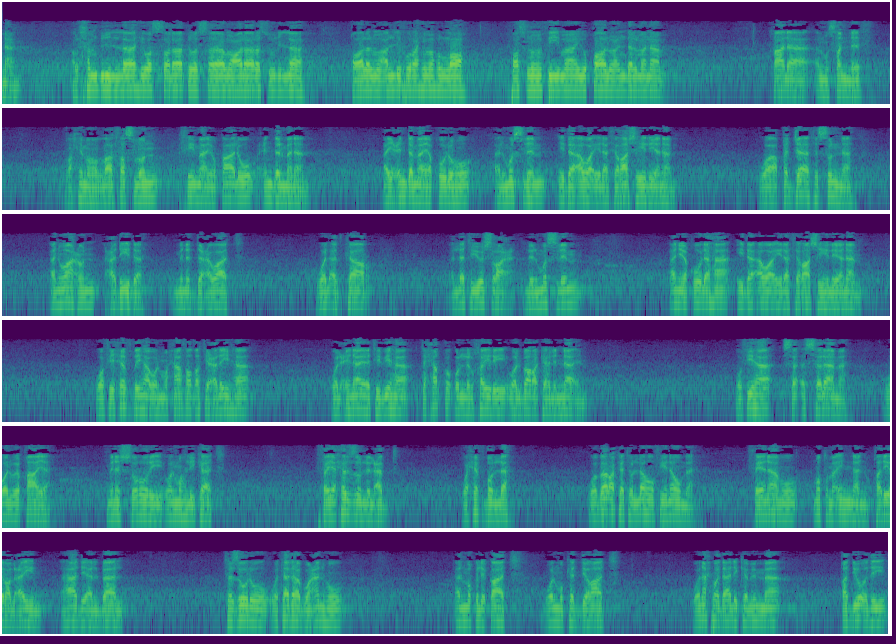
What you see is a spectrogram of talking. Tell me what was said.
نعم. الحمد لله والصلاة والسلام على رسول الله. قال المؤلف رحمه الله فصل فيما يقال عند المنام. قال المصنف رحمه الله فصل فيما يقال عند المنام. أي عندما يقوله المسلم إذا أوى إلى فراشه لينام. وقد جاء في السنة أنواع عديدة من الدعوات والأذكار التي يشرع للمسلم أن يقولها إذا أوى إلى فراشه لينام وفي حفظها والمحافظة عليها والعناية بها تحقق للخير والبركة للنائم. وفيها السلامة والوقاية من الشرور والمهلكات. فهي حرز للعبد وحفظ له وبركة له في نومه فينام مطمئنا قرير العين هادئ البال تزول وتذهب عنه المقلقات والمكدرات ونحو ذلك مما قد يؤذي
